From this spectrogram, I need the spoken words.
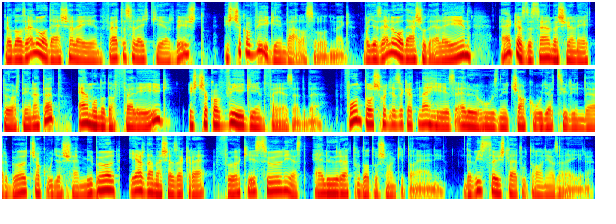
Például az előadás elején felteszel egy kérdést, és csak a végén válaszolod meg. Vagy az előadásod elején elkezdesz elmesélni egy történetet, elmondod a feléig, és csak a végén fejezed be. Fontos, hogy ezeket nehéz előhúzni csak úgy a cilinderből, csak úgy a semmiből. Érdemes ezekre fölkészülni, ezt előre tudatosan kitalálni. De vissza is lehet utalni az elejére.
